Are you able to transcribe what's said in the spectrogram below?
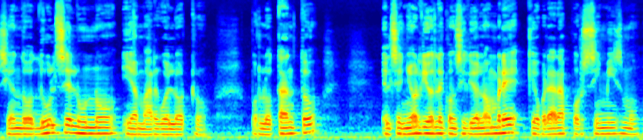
siendo dulce el uno y amargo el otro. Por lo tanto, el Señor Dios le concedió al hombre que obrara por sí mismo,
